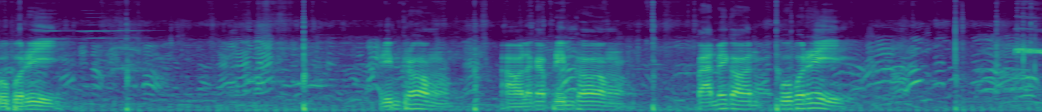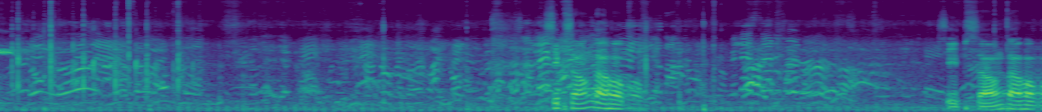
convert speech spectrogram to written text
บูเบอรี่ริมครอง เอาละครับริมครองผ่านไปก่อนบูเบอรี่สิบสองต่อหกสิบสองต่อหก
